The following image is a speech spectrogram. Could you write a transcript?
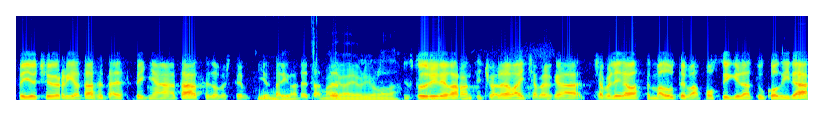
peio txeberriataz, eta ez peinataz, edo beste pilotari batetaz, Bai, bai, hori hola da. Ez du dire garrantzitsua dela, bai, txapelketa, txapelera bazten badute, ba, pozik geratuko dira,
